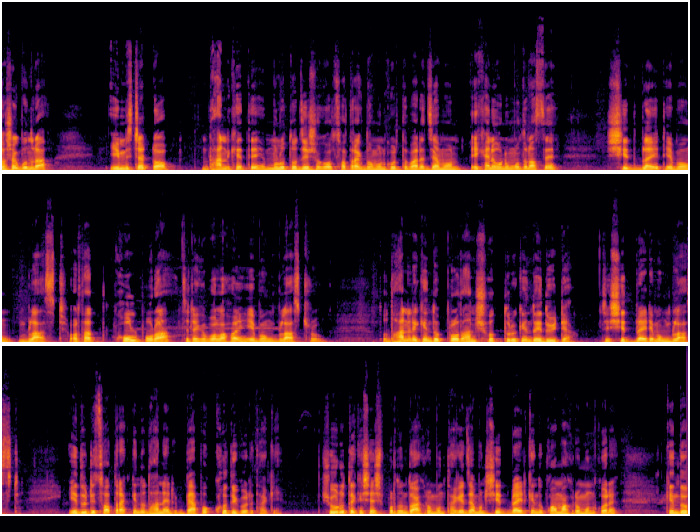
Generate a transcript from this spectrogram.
দর্শক বন্ধুরা এমিস্টার টপ ধান খেতে মূলত যে সকল ছত্রাক দমন করতে পারে, যেমন এখানে অনুমোদন আছে শীত ব্লাইট এবং ব্লাস্ট, অর্থাৎ খোল পোড়া, যেটাকে বলা হয়, এবং ব্লাস্ট রোগ। তো ধানের কিন্তু প্রধান শত্রু কিন্তু এই দুইটা, যে শীত ব্লাইট এবং ব্লাস্ট। এই দুটি ছত্রাক কিন্তু ধানের ব্যাপক ক্ষতি করে থাকে। শুরু থেকে শেষ পর্যন্ত আক্রমণ থাকে। যেমন শীত ব্লাইট কিন্তু কম আক্রমণ করে। কিন্তু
